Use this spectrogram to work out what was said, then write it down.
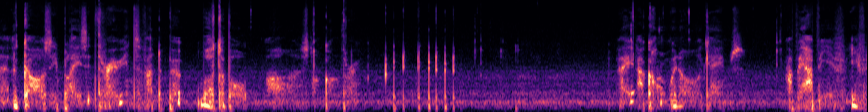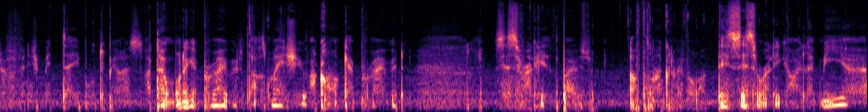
Uh, Agazzi plays it through into Vandeputte. What a ball. Oh, it's not gone through. Hey, I can't win all the games. I'd be happy if, even if I finish mid-table, to be honest. I don't want to get promoted. That's my issue. I can't get promoted. Cicerelli at the post. Off the line, could have. This Cicerelli guy, let me... Uh...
